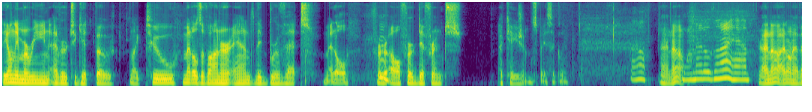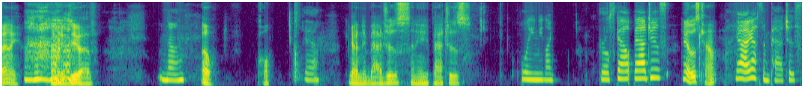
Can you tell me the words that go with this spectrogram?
the only marine ever to get both like two medals of honor and the brevet medal for all for different occasions basically. Wow. i know. More medals than I have. i know. I don't have any. How many do you have? None. oh. Cool. Yeah. got any badges? Any patches? What do you mean, like Girl Scout badges? yeah those count Yeah, I got some patches.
